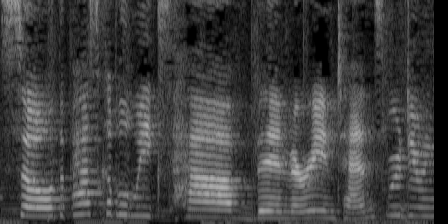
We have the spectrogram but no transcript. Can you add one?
So the past couple of weeks have been very intense. We're doing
